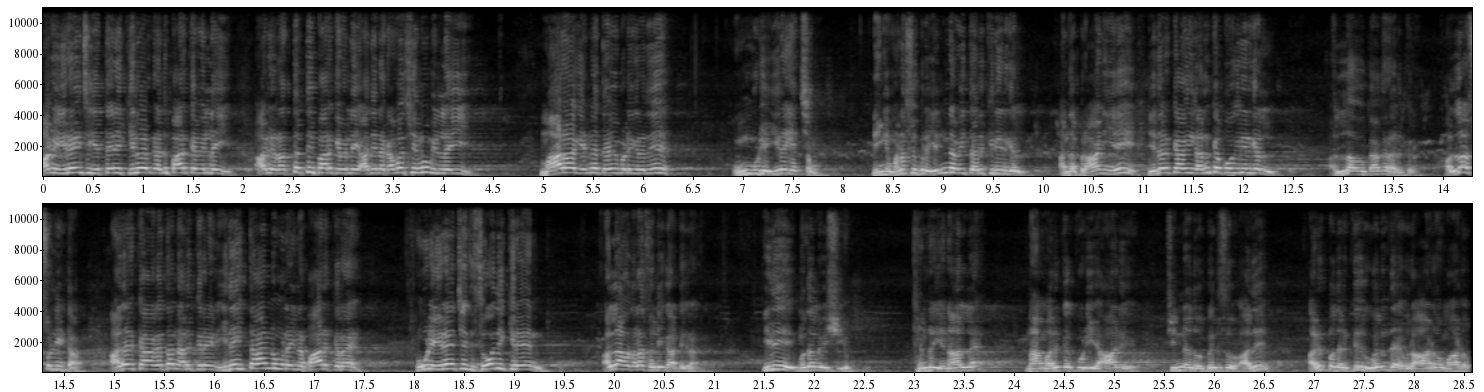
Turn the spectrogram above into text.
அவருடைய இறைச்சி எத்தனை கிலோ இருக்கு அது பார்க்கவில்லை. அவருடைய ரத்தத்தை பார்க்கவில்லை. அது எனக்கு அவசியமும் இல்லை. மாறாக என்ன தேவைப்படுகிறது? உங்களுடைய இரையச்சம். நீங்க மனசுக்குள்ள என்ன வைத்து அறுக்கிறீர்கள்? அந்த பிராணியை எதற்காக நீங்கள் அறுக்க போகிறீர்கள்? அல்லாவுக்காக அறுக்கிறேன். அல்லாஹ் சொல்லிட்டான் அதற்காகத்தான் அறுக்கிறேன். இதைத்தான் உங்களை நான் பார்க்கிறேன். உங்களுடைய இறைச்சியை சோதிக்கிறேன். அல்லாஹ் சொல்லி காட்டுகிறான். இது முதல் விஷயம். இன்றைய நாளில் நாம் அறுக்கக்கூடிய ஆடு சின்னதோ பெருசோ அது அறுப்பதற்கு உயர்ந்த ஒரு ஆடோ மாடோ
